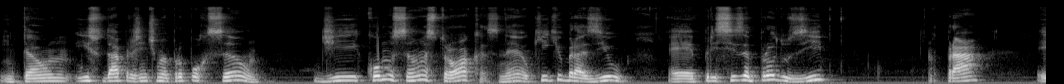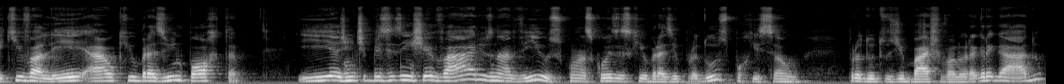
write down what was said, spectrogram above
Então, isso dá para a gente uma proporção de como são as trocas, né? O que, que o Brasil é, precisa produzir para equivaler ao que o Brasil importa. E a gente precisa encher vários navios com as coisas que o Brasil produz, porque são produtos de baixo valor agregado,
